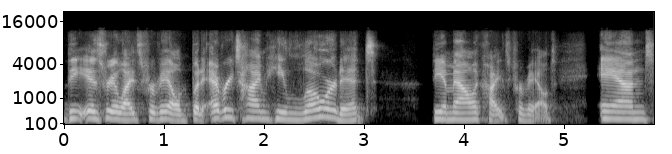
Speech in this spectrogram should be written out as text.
the Israelites prevailed. But every time he lowered it, the Amalekites prevailed. And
